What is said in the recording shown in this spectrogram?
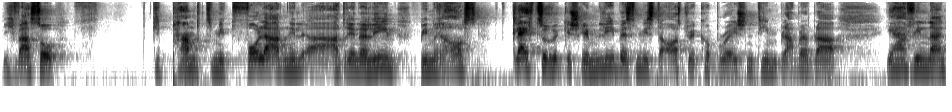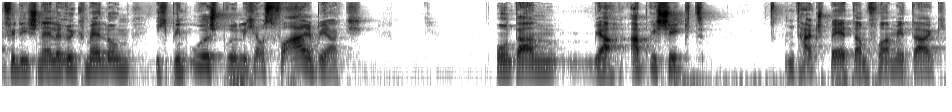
Ich war so gepumpt mit voller Adrenalin, bin raus, gleich zurückgeschrieben, liebes Mr. Austria Corporation Team, bla bla bla. Ja, vielen Dank für die schnelle Rückmeldung. Ich bin ursprünglich aus Vorarlberg. Und dann, ja, abgeschickt. Einen Tag später am Vormittag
